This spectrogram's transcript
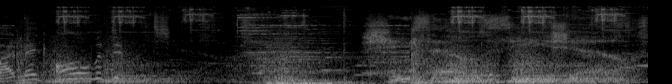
Might make all the difference. She sells seashells.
